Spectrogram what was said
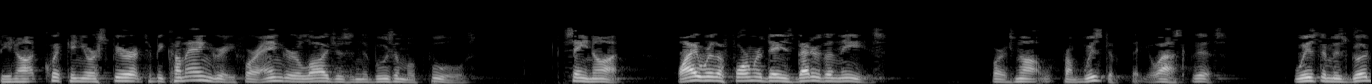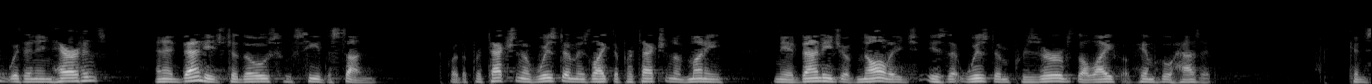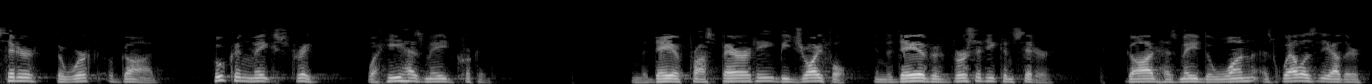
Be not quick in your spirit to become angry, for anger lodges in the bosom of fools. Say not, Why were the former days better than these? For it is not from wisdom that you ask this. Wisdom is good with an inheritance, an advantage to those who see the sun. For the protection of wisdom is like the protection of money, and the advantage of knowledge is that wisdom preserves the life of him who has it. Consider the work of God. Who can make straight what he has made crooked? In the day of prosperity, be joyful. In the day of adversity, consider. God has made the one as well as the other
